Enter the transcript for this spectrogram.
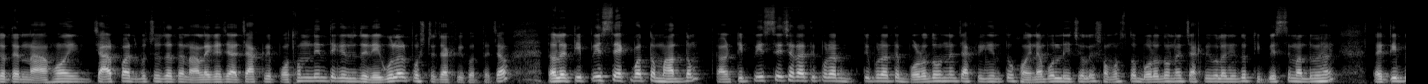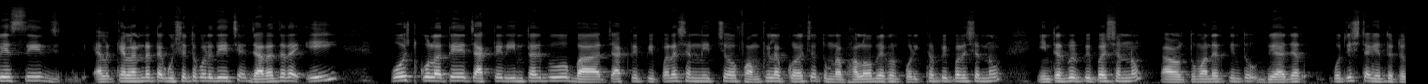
যাতে না হয়, চার পাঁচ বছর যাতে না লেগে যায়, চাকরি প্রথম দিন থেকে যদি রেগুলার পোস্টে চাকরি করতে চাও, তাহলে টিপিএসসি একমাত্র মাধ্যম। কারণ টিপিএসসি ছাড়া ত্রিপুরার, ত্রিপুরাতে বড় ধরনের চাকরি কিন্তু হয় না বললেই চলে। সমস্ত বড় ধরনের চাকরিগুলো কিন্তু টিপিএসসির মাধ্যমে হয়। তাই টিপিএসসি ক্যালেন্ডারটা ঘোষিত করে দিয়েছে। যারা যারা এই পোস্টগুলোতে চাকরির ইন্টারভিউ বা চাকরির প্রিপারেশান নিচ্ছ ফর্ম ফিল আপ করেছ, তোমরা ভালোভাবে এখন পরীক্ষার প্রিপারেশান নাও ইন্টারভিউর প্রিপারেশান নাও, কারণ তোমাদের কিন্তু দুই হাজার পঁচিশটা কিন্তু একটা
